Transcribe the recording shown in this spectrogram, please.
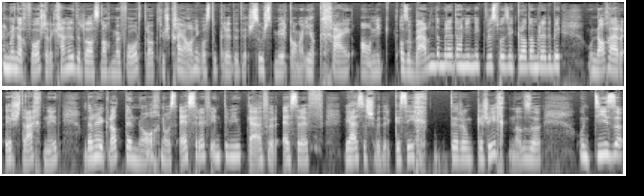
ich muss euch vorstellen, kennt ihr das nach einem Vortrag? Du hast keine Ahnung, was du geredet hast. So ist es mir gegangen. Ich habe keine Ahnung. Also während dem Reden habe ich nicht gewusst, was ich gerade am Reden bin. Und nachher erst recht nicht. Und dann habe ich gerade danach noch ein SRF-Interview gegeben für SRF, wie heisst das schon wieder? Gesichter und Geschichten oder so. Und diese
